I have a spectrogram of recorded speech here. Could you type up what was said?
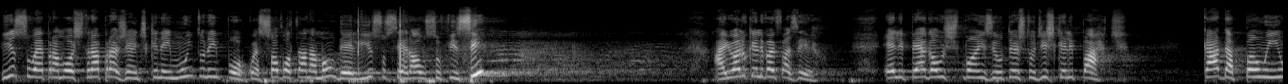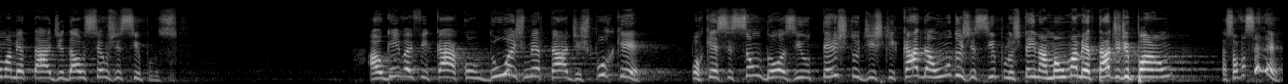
Isso é para mostrar para gente que nem muito nem pouco, é só botar na mão dele. Isso será o suficiente. Aí olha o que ele vai fazer. Ele pega os pães e o texto diz que ele parte cada pão em uma metade e dá aos seus discípulos. Alguém vai ficar com duas metades. Por quê? Porque se são doze e o texto diz que cada um dos discípulos tem na mão uma metade de pão, é só você ler.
